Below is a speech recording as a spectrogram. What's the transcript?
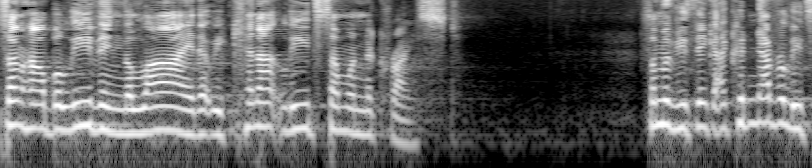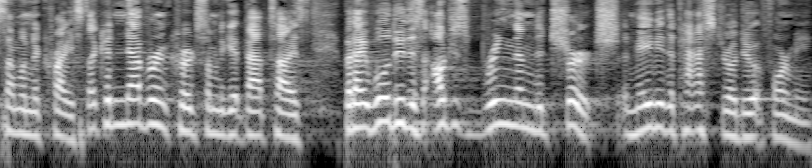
somehow believing the lie that we cannot lead someone to Christ. Some of you think, I could never lead someone to Christ. I could never encourage someone to get baptized, but I will do this. I'll just bring them to church, and maybe the pastor will do it for me.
